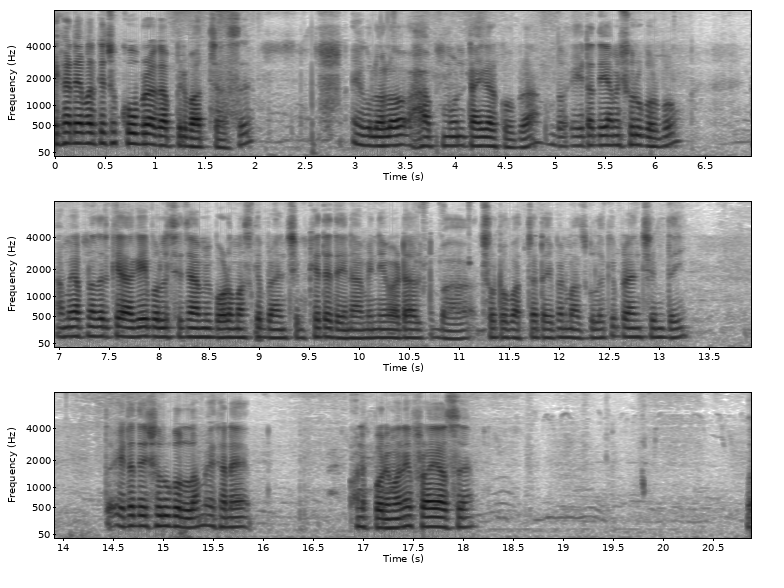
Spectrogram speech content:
এখানে আমার কিছু কোবরা গাপ্পির বাচ্চা আছে। এগুলো হলো হাফ মুন টাইগার কোবরা। তো এটা দিয়ে আমি শুরু করব। আমি আপনাদেরকে আগেই বলেছি যে আমি বড় মাছকে ব্রাইন শিম খেতে দেই না। আমি নিউ অ্যাডাল্ট বা ছোট বাচ্চা টাইপের মাছগুলোকে ব্রাইন শিম দেই। তো এটা দিয়ে শুরু করলাম। এখানে অনেক পরিমাণে ফ্রাই আছে। তো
